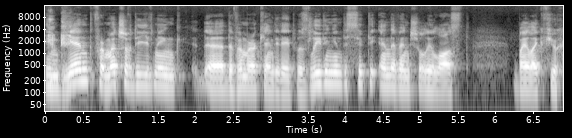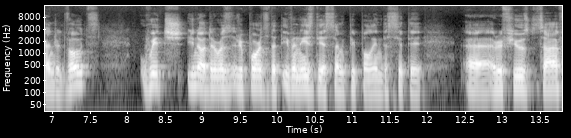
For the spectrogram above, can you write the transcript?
in the end, for much of the evening, the, the VMRO candidate was leading in the city and eventually lost by like a few hundred votes, which, you know, there was reports that even SDSM people in the city uh, refused Zaev,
